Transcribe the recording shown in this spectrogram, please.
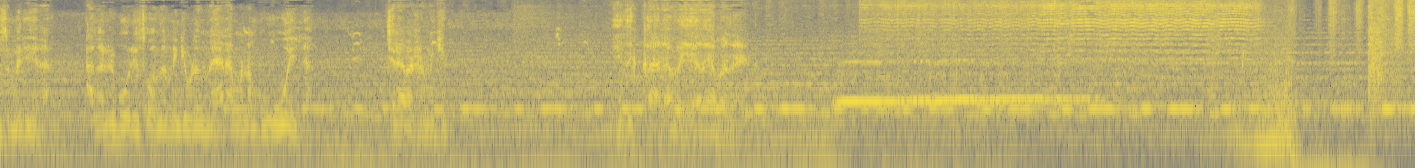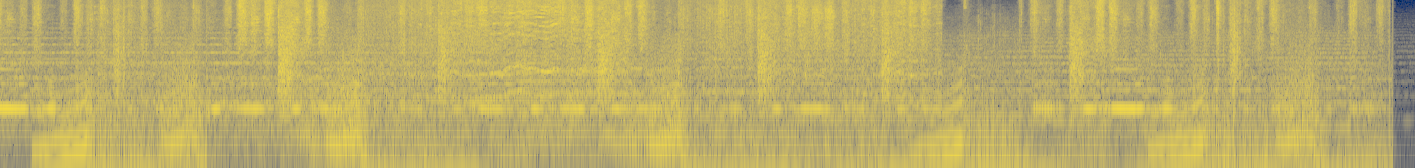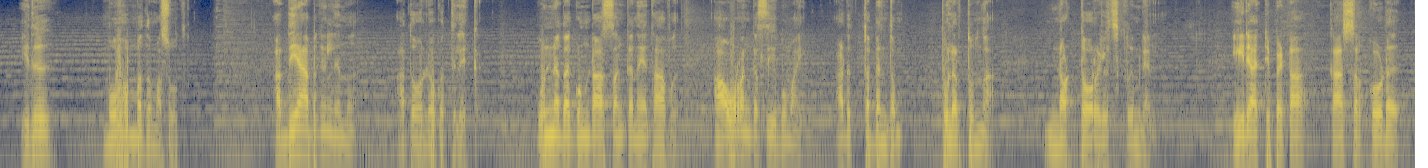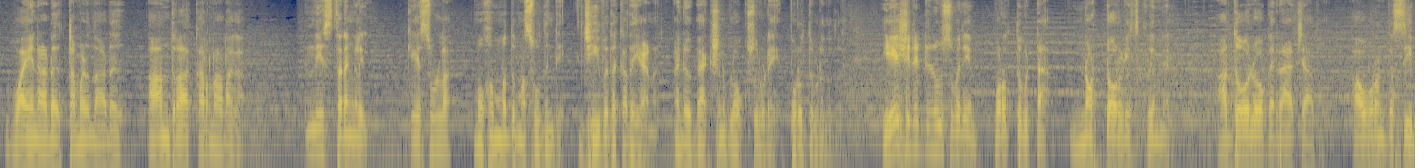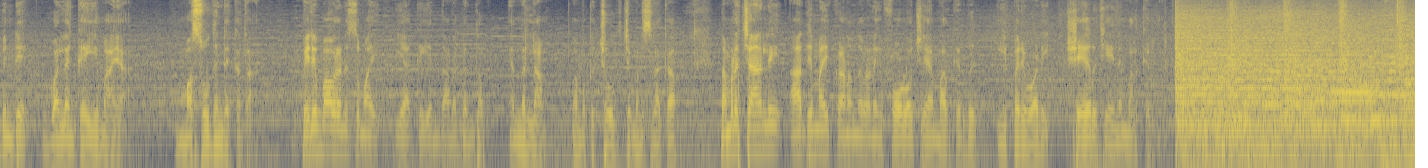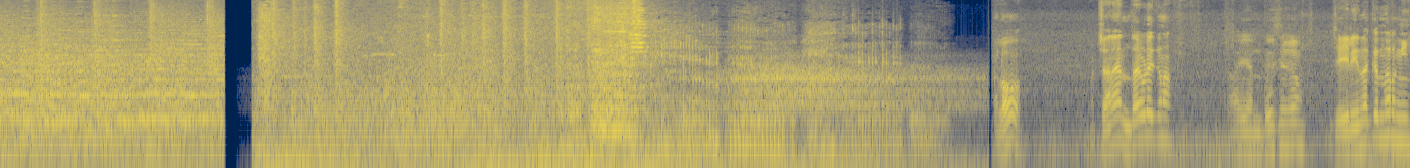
പോലീസും വരികയില്ല. അങ്ങനെ ഒരു പോലീസ് വന്നിട്ടുണ്ടെങ്കിൽ ഇവിടെ നേരം വണ്ണം പോവുകയില്ല. ചില വിഷമിക്കും. ഇത് കല വേറെ അവനെ. ഇത് മുഹമ്മദ് മസൂദ്. അധ്യാപകനിൽ നിന്ന് അതോ ലോകത്തിലേക്ക്. ഉന്നത ഗുണ്ടാസംഘ നേതാവ് ഔറംഗസീബുമായി അടുത്ത ബന്ധം പുലർത്തുന്ന നൊട്ടോറിയൽസ് ക്രിമിനൽ. ഈരാറ്റുപേട്ട കാസർഗോഡ് വയനാട് തമിഴ്നാട് ആന്ധ്ര കർണാടക എന്നീ സ്ഥലങ്ങളിൽ കേസുള്ള മുഹമ്മദ് മസൂദിന്റെ ജീവിതകഥയാണ് അനൂപ് ബ്ലോഗ്സിലൂടെ പുറത്തുവിടുന്നത്. ഏഷ്യനെറ്റ് ന്യൂസ് വരെയും പുറത്തുവിട്ട നൊട്ടോറിയൽസ് ക്രിമിനൽ അധോലോക രാജാവ് ഔറംഗസീബിന്റെ വലങ്കൈയുമായ മസൂദിന്റെ കഥ. പെരുമ്പാവൂരൻസുമായി ഇയാൾക്ക് എന്താണ് ബന്ധം എന്നെല്ലാം നമുക്ക് ചോദിച്ച് മനസ്സിലാക്കാം. നമ്മുടെ ചാനലിൽ ആദ്യമായി കാണുന്നവരാണെങ്കിൽ ഫോളോ ചെയ്യാൻ മറക്കരുത്. ഈ പരിപാടി ഷെയർ ചെയ്യാനും മറക്കരുത്. ഹലോ മച്ചാനെ എന്താ ഇവിടെ നിൽക്കണം ആ എന്ത് വിശേഷം? ജയിലിൽ നിന്നൊക്കെ ഇറങ്ങി.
